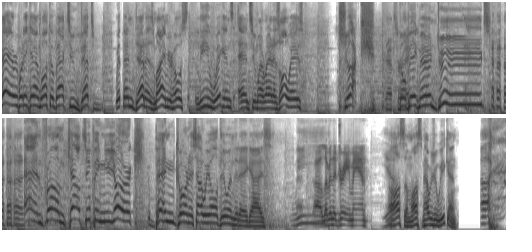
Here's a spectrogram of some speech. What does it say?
Hey, everybody, again, welcome back to Vets with Vendettas. I am your host, Lee Wiggins, and to my right, as always, Chuck. That's right. The big man, Diggs. and from Cal Tipping, New York, Ben Cornish. How we all doing today, guys? we Uh, living the dream, man. yeah. Awesome, awesome. How was your weekend? Uh,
